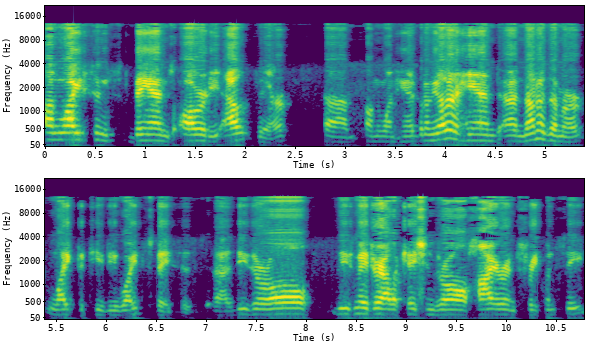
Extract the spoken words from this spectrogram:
unlicensed bands already out there um, on the one hand, but on the other hand, uh, none of them are like the TV white spaces. Uh, these are all, these major allocations are all higher in frequency,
